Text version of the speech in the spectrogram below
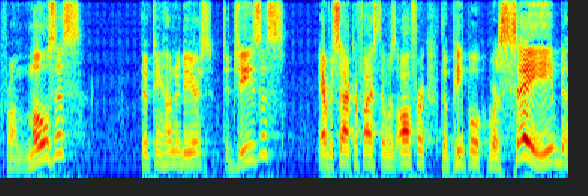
from Moses, 1500 years, to Jesus, every sacrifice that was offered, the people were saved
